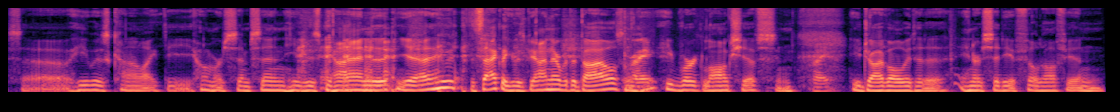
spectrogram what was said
So he was kind of like the Homer Simpson. He was behind the yeah, he was, exactly. He was behind there with the dials, and Right. he worked long shifts, and Right. he'd drive all the way to the inner city of Philadelphia and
